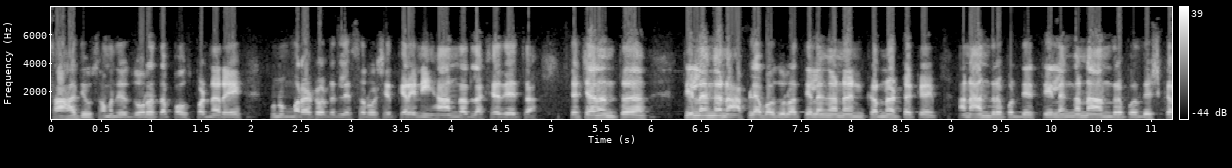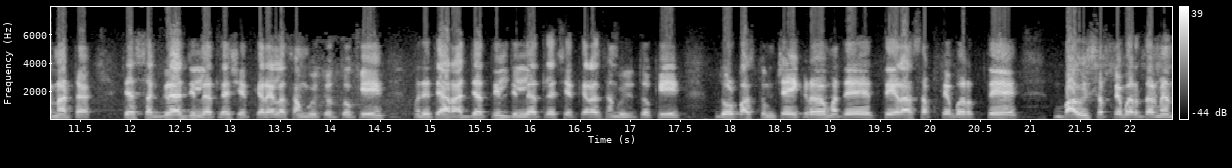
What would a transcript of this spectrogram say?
सहा दिवसामध्ये जोराचा पाऊस पडणार आहे. म्हणून मराठवाड्यातल्या सर्व शेतकऱ्यांनी हा अंदाज लक्षात द्यायचा त्याच्यानंतर तेलंगणा आपल्या बाजूला तेलंगणा आणि कर्नाटक आहे आणि आंध्र प्रदेश तेलंगणा आंध्र प्रदेश कर्नाटक. त्या सगळ्या जिल्ह्यातल्या शेतकऱ्याला सांगू इच्छितो की म्हणजे त्या राज्यातील जिल्ह्यातल्या शेतकऱ्याला सांगू इच्छितो की जवळपास तुमच्या इकडं म्हणजे तेरा सप्टेंबर ते बावीस सप्टेंबर दरम्यान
